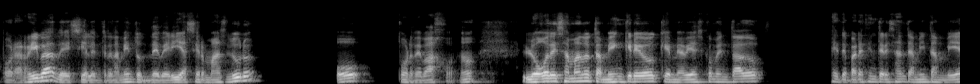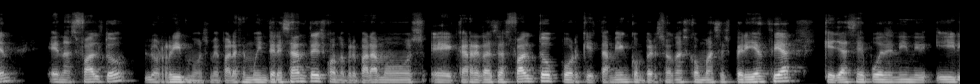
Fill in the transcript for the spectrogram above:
por arriba de si el entrenamiento debería ser más duro o por debajo, ¿no? Luego de esa mano también creo que me habías comentado que te parece interesante a mí también en asfalto los ritmos. Me parecen muy interesantes cuando preparamos eh, carreras de asfalto porque también con personas con más experiencia que ya se pueden ir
